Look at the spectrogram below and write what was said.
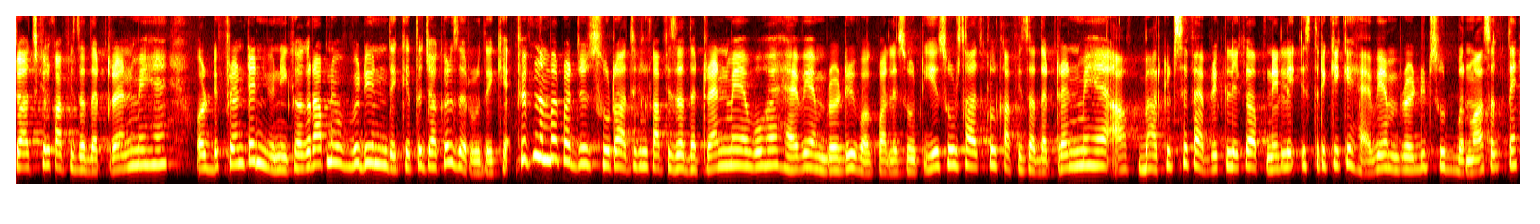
जो आजकल काफ़ी ज़्यादा ट्रेंड में है और डिफरेंट एंड यूनिक अगर आपने वो वीडियो नहीं देखे तो जाकर ज़रूर देखिए। फिफ्थ नंबर पर जो सूट आजकल काफ़ी ज़्यादा ट्रेंड में है, वो है हैवी एम्ब्रॉयडरी वर्क वाले सूट ये सूट्स आजकल काफ़ी ज़्यादा ट्रेंड में है। आप मार्केट से फैब्रिक लेकर अपने लिए इस तरीके के हैवी एम्ब्रॉयडरी सूट बनवा सकते हैं,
